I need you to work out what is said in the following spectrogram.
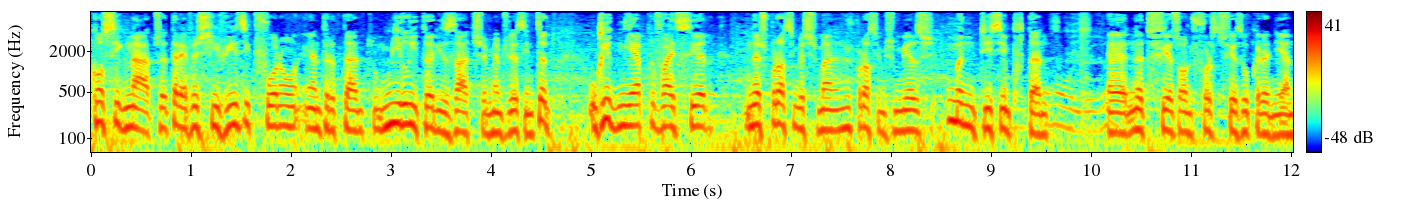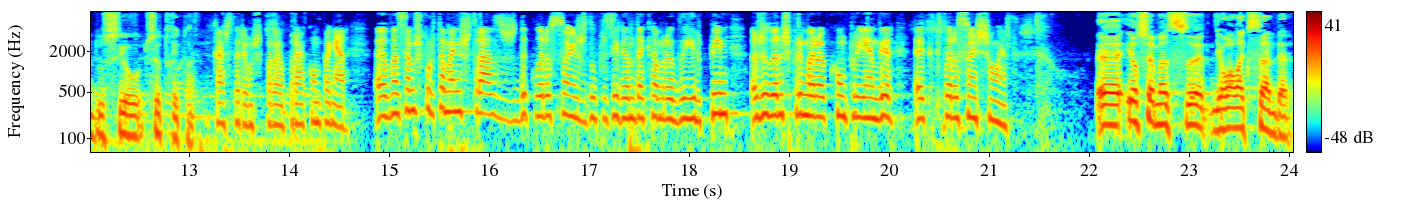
consignados a tarefas civis e que foram, entretanto, militarizados, chamemos-lhe assim. Portanto, o Rio de Dnieper vai ser, nas próximas semanas, nos próximos meses, uma notícia importante uh, na defesa ou no esforço de defesa ucraniano do seu, do seu território. Cá estaremos para, para acompanhar. Avançamos porque também nos trazes declarações do Presidente da Câmara de Irpin. Ajuda-nos primeiro a compreender uh, que declarações são essas. ele chama-se, é o Alexander,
